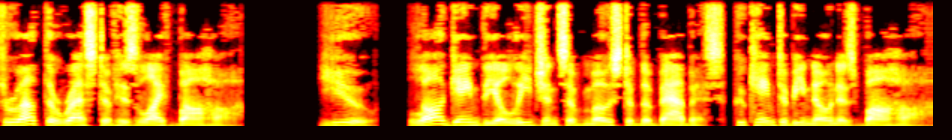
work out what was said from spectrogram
Throughout the rest of his life Bahá'u'llah gained the allegiance of most of the Babis, who came to be known as Bahá'ís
